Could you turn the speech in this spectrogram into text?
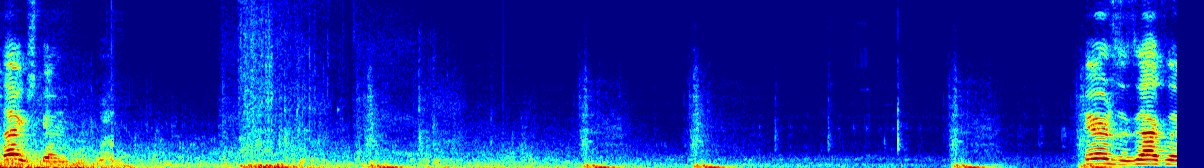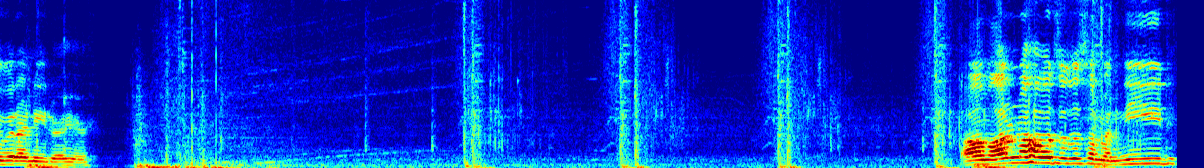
Thanks, Ken. Here's exactly what I need right here. Um, I don't know how much of this I'm gonna need,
